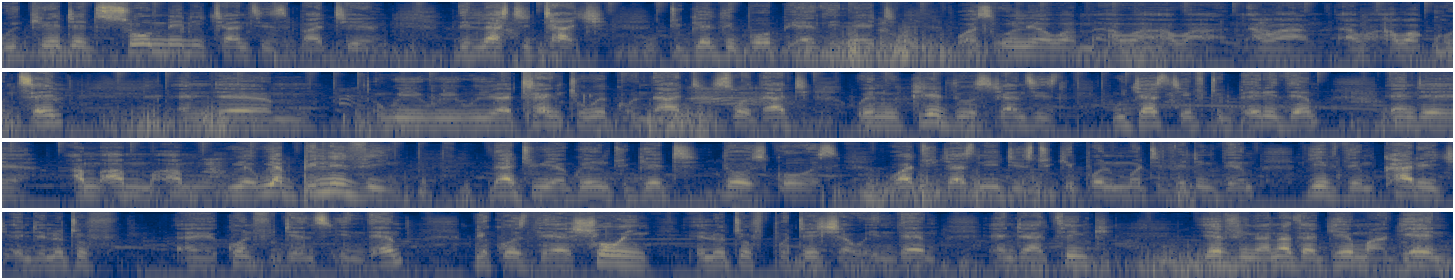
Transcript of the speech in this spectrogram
We created so many chances, but uh, the last touch to get the ball behind the net was only our our our our, our, our concern, and um, we, we, we are trying to work on that so that when we create those chances, we just have to bury them. And uh, I'm, I'm, I'm, we, are, we are believing that we are going to get those goals. What we just need is to keep on motivating them, give them courage and a lot of uh, confidence in them because they are showing a lot of potential in them. And I think having another game again,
